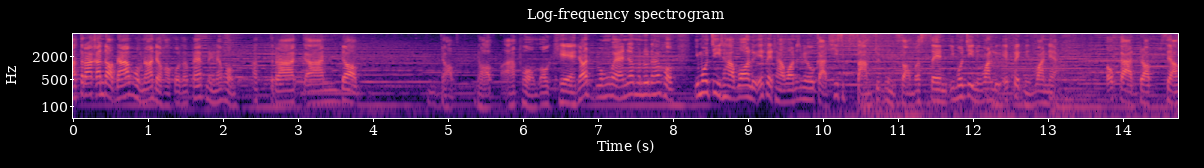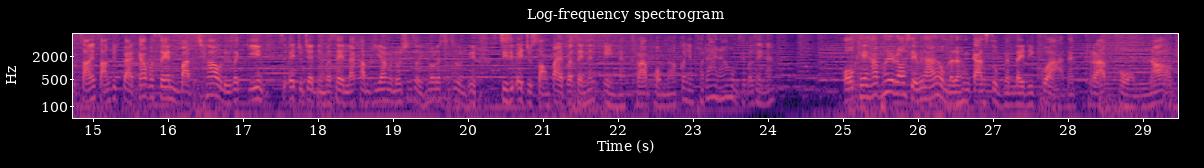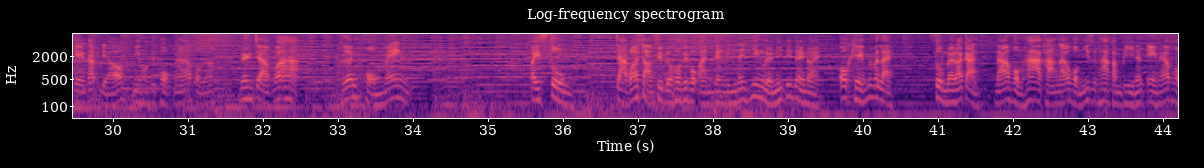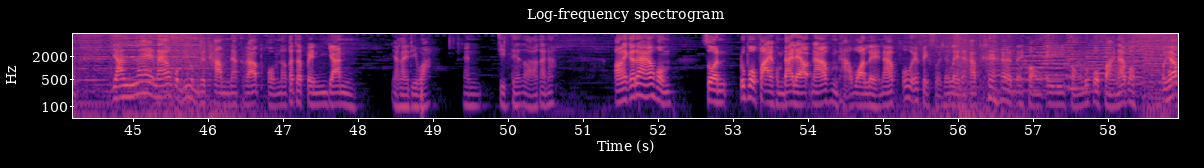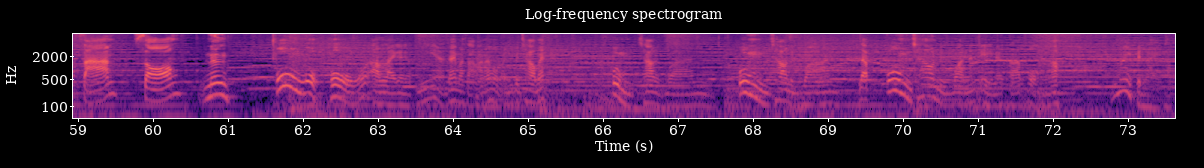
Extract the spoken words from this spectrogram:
อัตราการดรอปนะครับผมเนาะเดี๋ยวขอกดสักแป๊บหนึ่งนะผม อัตราการดรอปดรอป ดรอปอะผมโอเคยอดวงแหวนยอดมนุษย์นะครับผมอีโมจิถาวรหรือเอฟเฟกต์ถาวรจะมีโอกาสที่ 13.12%อีโมจิ1วันหรือเอฟเฟกต์1วันเนี่ยโอกาส drop 33.89%บัตรเช่าหรือสกรีน11.71%และคำพิยอดมนุษย์ชิ้นส่วนที่โลกและชิ้นส่วนอื่น41.28%นั่นเองนะครับผมเนาะก็ยังพอได้นะผม10%นะโอเคครับเพื่อรอเสียเวลาผมเราจะทำการสุ่มกันเลยดีกว่านะครับผมเนาะโอเคครับเดี๋ยวมี 66 นะครับผมเนาะเนื่องจากว่าเพื่อนผมแม่ง ไปสุ่มจาก 130เหลือ66 อันยังดีนะยิ่งเหลือนิดนิดหน่อยหน่อยๆ โอเคไม่เป็นไร สุ่มเลยแล้วกันนะครับผม 5 ครั้งนะครับผม 25คัมภีร์นั่นเองนะครับผม ยันแรกนะครับผมที่ผมจะทำนะครับผมเนาะก็จะเป็นยันยันอะไรดีวะยันจิตเตต่อแล้วกันนะ เอาอะไรก็ได้ครับผม ส่วนรูปโปรไฟล์ผมได้แล้วนะครับผมถาวรเลยนะครับโอ้เอฟเฟกต์สวยจังเลยนะครับในของไอของรูปโปรไฟล์นะครับผมโอเคครับสามสองหนึ่งปุ้งโอ้โหอะไรกันเนี่ยได้มาสามอันนะครับผมอันนี้เป็นช่าไหม ปุ้มเช่าหนึ่งวัน ปุ้มเช่าหนึ่งวัน และปุ้มเช่าหนึ่งวันนั่นเองนะครับผมเนาะไม่เป็นไรครับ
